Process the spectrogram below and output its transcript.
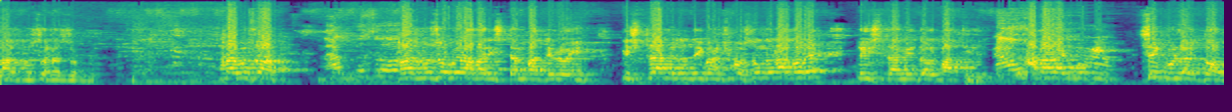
পাঁচ বছরের জন্য। ছয় বছর? পাঁচ বছর করে আবার ইসলাম বাতিল ওই ইসলামে যদি মানুষ পছন্দ না করে তো ইসলামী দল বাতিল। আবার রাখব কি? সেকুলার দল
